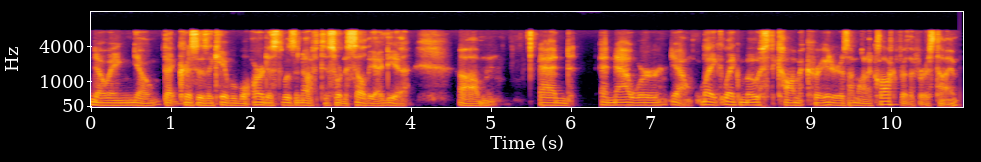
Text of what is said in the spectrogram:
knowing you know that Chris is a capable artist was enough to sort of sell the idea. Um, and and now we're yeah like like most comic creators i'm on a clock for the first time.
